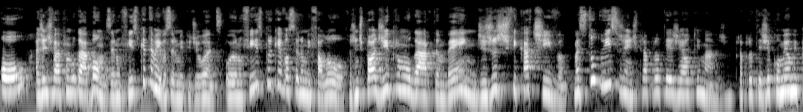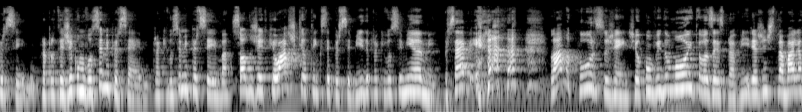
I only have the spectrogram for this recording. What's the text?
ou a gente vai para um lugar, bom, mas eu não fiz porque também você não me pediu antes, ou eu não fiz porque você não me falou. A gente pode ir para um lugar também de justificativa. Mas tudo isso, gente, para proteger a autoimagem, para proteger como eu me percebo, para proteger como você me percebe, para que você me perceba só do jeito que eu acho que eu tenho que ser percebida para que você me ame. Percebe? Lá no curso, gente, eu convido muito vocês para vir e a gente trabalha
